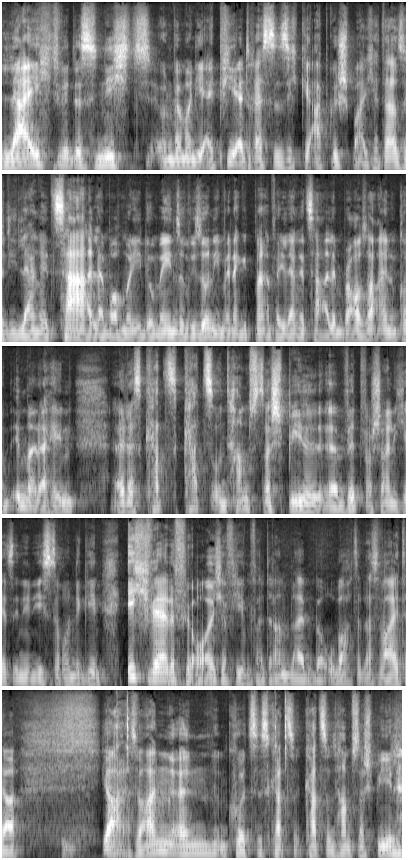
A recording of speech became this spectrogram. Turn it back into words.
Leicht wird es nicht, und wenn man die IP-Adresse sich abgespeichert hat, also die lange Zahl, dann braucht man die Domain sowieso nicht mehr. Dann gibt man einfach die lange Zahl im Browser ein und kommt immer dahin. Äh, das Katz, Katz und Hamster-Spiel äh, wird wahrscheinlich jetzt in die nächste Runde gehen. Ich werde für euch auf jeden Fall dranbleiben, beobachte das weiter. Ja, das war ein, ein, kurzes Katz, Katz- und Hamster-Spiel,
